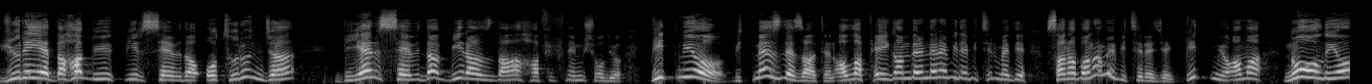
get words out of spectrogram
Yüreğe daha büyük bir sevda oturunca diğer sevda biraz daha hafiflemiş oluyor. Bitmiyor bitmez de zaten Allah peygamberlere bile bitirmedi sana bana mı bitirecek bitmiyor ama ne oluyor?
